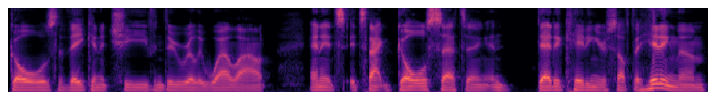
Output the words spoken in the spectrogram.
goals that they can achieve and do really well out. And it's it's that goal setting and dedicating yourself to hitting them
